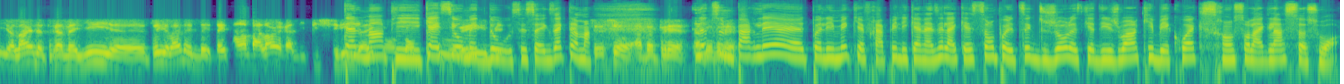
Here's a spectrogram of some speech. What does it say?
il a l'air de travailler, euh, il a l'air d'être emballeur à l'épicerie. Tellement, puis caissier au McDo, c'est ça, exactement. C'est ça, à peu près. là, tu me parlais euh, de polémique qui a frappé les Canadiens. La question politique du jour, est-ce qu'il y a des joueurs québécois qui seront sur la glace ce soir?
